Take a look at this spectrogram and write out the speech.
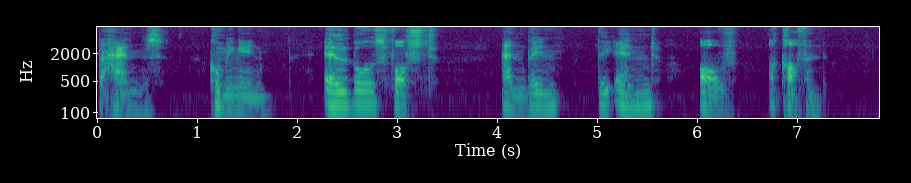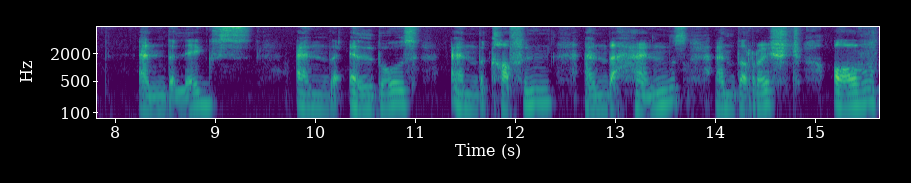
the hands coming in, elbows first, and then the end of a coffin, and the legs and the elbows and the coffin and the hands and the rest of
